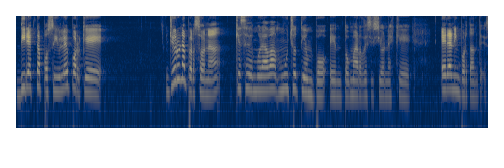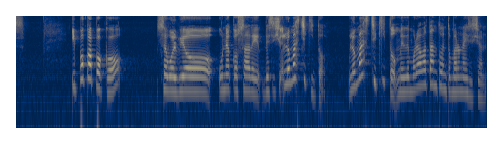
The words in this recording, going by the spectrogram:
directa posible? Porque yo era una persona que se demoraba mucho tiempo en tomar decisiones que eran importantes. Y poco a poco se volvió una cosa de decisión. Lo más chiquito. Lo más chiquito. Me demoraba tanto en tomar una decisión.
